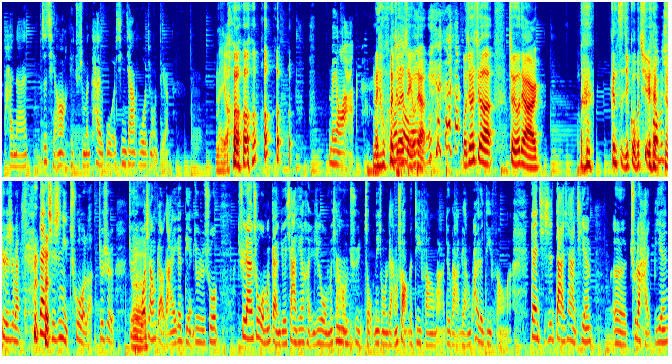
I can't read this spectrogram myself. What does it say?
海南，之前啊可以去什么泰国、新加坡这种地儿，没有，没有啊？没有，我觉得这有点 我觉得这就有点儿跟自己过不去。过不去是吧？但其实你 错了，就是就是我嗯想表达一个点，就是说，虽然说我们感觉夏天很热，我们想要嗯去走那种凉爽的地方嘛，对吧？凉快的地方嘛，但其实大夏天，呃，去了海边，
